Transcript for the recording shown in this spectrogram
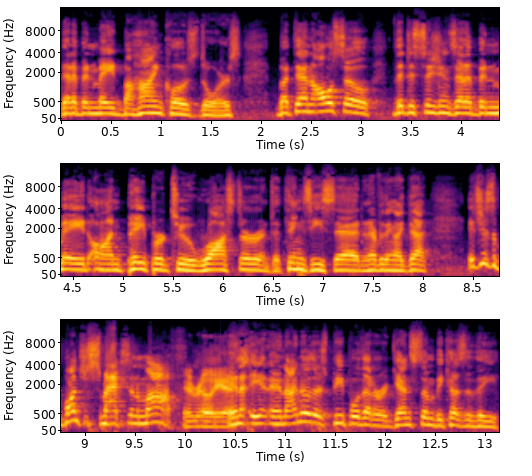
that have been made behind closed doors, but then also the decisions that have been made on paper to roster and to things he said and everything like that. It's just a bunch of smacks in the mouth. It really is. And, and, I know there's people that are against him because of the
